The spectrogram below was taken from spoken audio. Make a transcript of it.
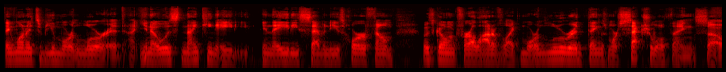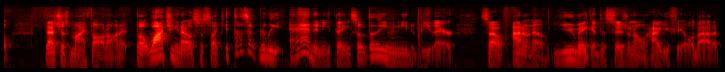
They wanted to be more lurid. You know, it was 1980. In the 80s, 70s, horror film was going for a lot of like more lurid things, more sexual things. So that's just my thought on it. But watching it, I was just like, it doesn't really add anything, so it doesn't even need to be there. So I don't know. You make a decision on how you feel about it.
